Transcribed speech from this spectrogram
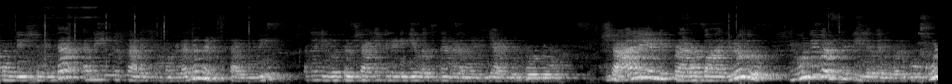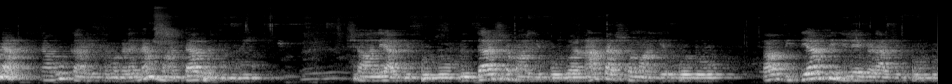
ಫೌಂಡೇಶನ್ ಇಂದ ಅನೇಕ ಕಾರ್ಯಕ್ರಮಗಳನ್ನು ನಡೆಸ್ತಾ ಇದ್ದೀವಿ. ಅದರಲ್ಲಿ ಇವತ್ತು ಶಾಲೆಗಳಿಗೆ ವಚನಗಳ ಮಳಿಗೆ ಆಗಿರ್ಬೋದು ಶಾಲೆಯಲ್ಲಿ ಪ್ರಾರಂಭ ಆಗಿರೋದು ಯೂನಿವರ್ಸಿಟಿ ಲೆವೆಲ್ವರೆಗೂ ಕೂಡ ನಾವು ಕಾರ್ಯಕ್ರಮಗಳನ್ನ ಮಾಡ್ತಾ ಬಂದಿದ್ವಿ. ಶಾಲೆ ಆಗಿರ್ಬೋದು, ವೃದ್ಧಾಶ್ರಮ ಆಗಿರ್ಬೋದು, ಅನಾಥಾಶ್ರಮ ಆಗಿರ್ಬೋದು, ಆ ವಿದ್ಯಾರ್ಥಿ ನಿಲಯಗಳಾಗಿರ್ಬೋದು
